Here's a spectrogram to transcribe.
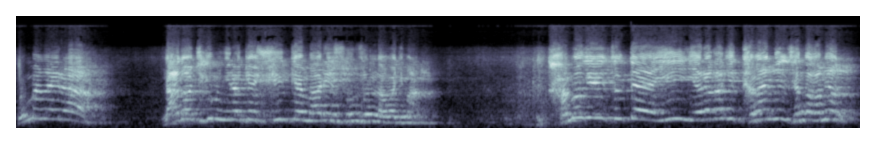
뿐만 아니라 나도 지금은 이렇게 쉽게 말이 술술 나오지만 감옥에 있을 때 이 여러 가지 당한 일 생각하면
